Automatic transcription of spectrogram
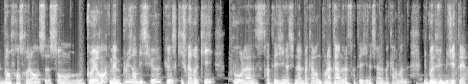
dans France Relance sont cohérents et même plus ambitieux que ce qui serait requis pour la stratégie nationale bas carbone, pour l'atteinte de la stratégie nationale bas carbone, du point de vue budgétaire.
